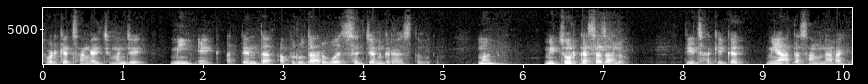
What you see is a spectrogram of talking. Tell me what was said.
थोडक्यात सांगायचे म्हणजे मी एक अत्यंत अब्रुदार व सज्जन ग्रहस्थ होतो. मग मी चोर कसा झालो? तीच हकीकत मी आता सांगणार आहे.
